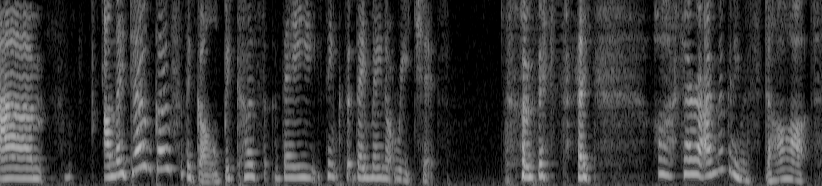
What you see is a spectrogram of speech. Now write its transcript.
Um, and they don't go for the goal because they think that they may not reach it. So they say, Oh, Sarah, I'm not going to even start.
